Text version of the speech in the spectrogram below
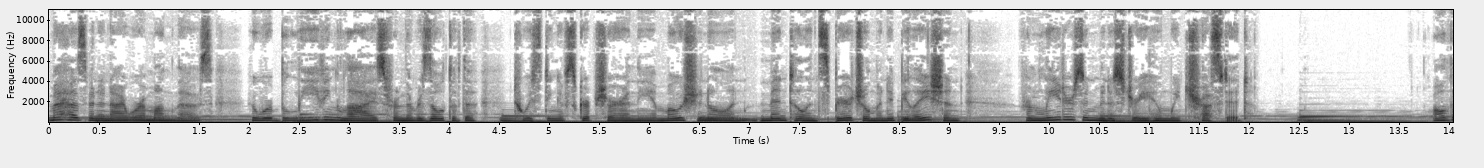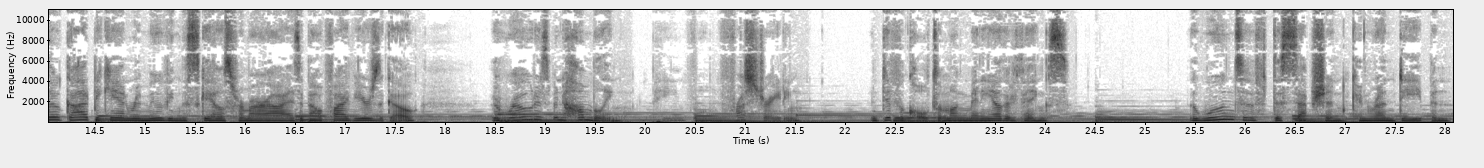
My husband and I were among those who were believing lies from the result of the twisting of Scripture and the emotional and mental and spiritual manipulation from leaders in ministry whom we trusted. Although God began removing the scales from our eyes about five years ago, the road has been humbling, painful, frustrating, and difficult, among many other things. The wounds of deception can run deep and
